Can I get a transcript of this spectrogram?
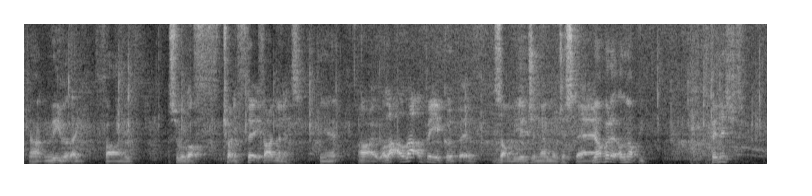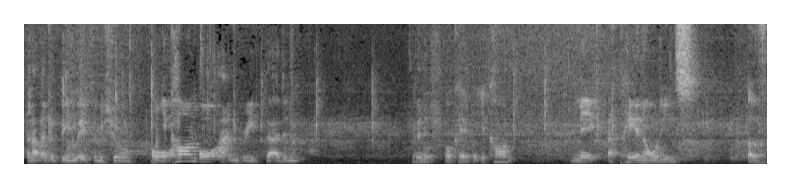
I can leave at like five. So we've got 20, 35 minutes. Yeah. Alright, well that'll, that'll be a good bit of zombieage and then we'll just... Uh, No, but it'll not be finished, and I'll end up being late for my show. Well, you can't- Or angry that I didn't finish. Okay, but you can't make a paying audience of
